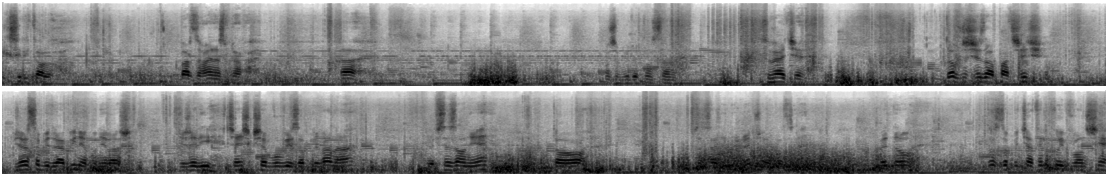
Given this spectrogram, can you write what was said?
i ksylitolu. Bardzo fajna sprawa. A. Może pójdę w tą stronę. Słuchajcie, dobrze się zaopatrzyć. Wziąłem sobie drabinę, ponieważ jeżeli część krzewów jest obrywana w sezonie, to w zasadzie najlepsze owoce będą do zdobycia tylko i wyłącznie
